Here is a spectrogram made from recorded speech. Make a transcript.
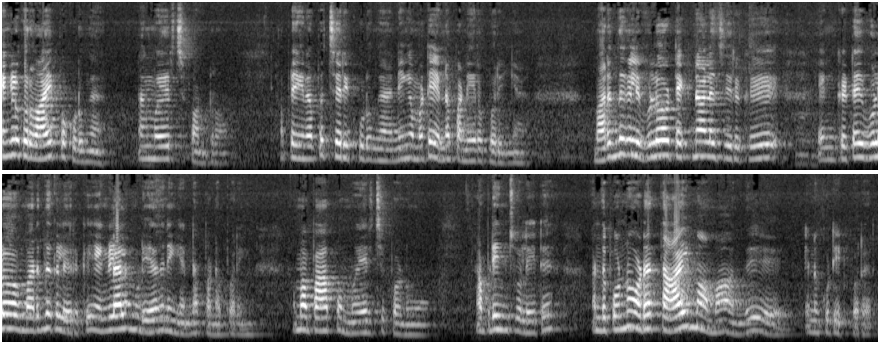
எங்களுக்கு ஒரு வாய்ப்பை கொடுங்க. நாங்கள் முயற்சி பண்ணுறோம் அப்படிங்கிறப்ப சரி கொடுங்க. நீங்கள் மட்டும் என்ன பண்ணிட போகிறீங்க மருந்துகள் இவ்வளோ டெக்னாலஜி இருக்குது எங்ககிட்ட இவ்வளோ மருந்துகள் இருக்குது எங்களால் முடியாது நீங்கள் என்ன பண்ண போகிறீங்க நம்ம பார்ப்போம் முயற்சி பண்ணுவோம். அப்படின்னு சொல்லிட்டு அந்த பொண்ணோட தாய் மாமா வந்து என்னை கூட்டிகிட்டு போகிறாரு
